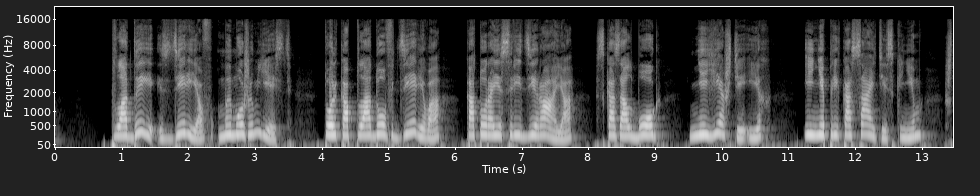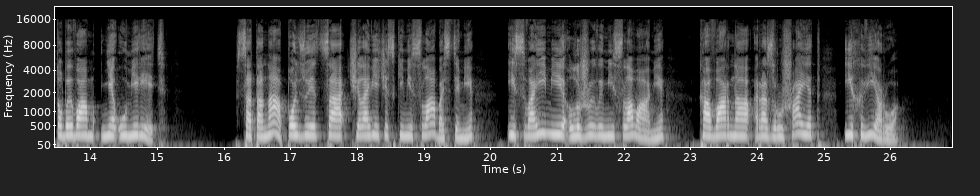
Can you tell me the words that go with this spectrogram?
плоды с дерев мы можем есть, только плодов дерева, которое среди рая, сказал Бог, не ешьте их и не прикасайтесь к ним, чтобы вам не умереть. Сатана пользуется человеческими слабостями и своими лживыми словами – коварно разрушает их веру.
